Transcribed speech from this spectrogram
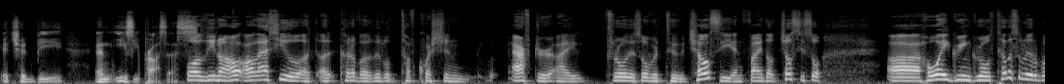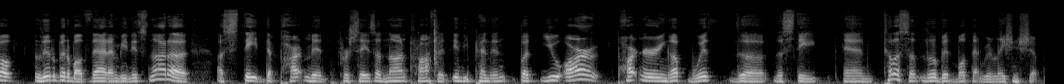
It should be an easy process. Well, you know, I'll, I'll ask you a, a, kind of a little tough question after I throw this over to Chelsea and find out. Chelsea, so uh, Hawaii Green Growth, tell us a little about a little bit about that. I mean, it's not a, a state department per se; it's a nonprofit, independent, but you are partnering up with the the state and tell us a little bit about that relationship.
